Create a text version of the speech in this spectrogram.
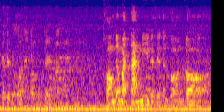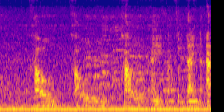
เกษตรกรให้ความสนใจมากน้อยแค่ไหนของจังหวัดตรังนี่เกษตรกรก็เขาเขาเขาให้ความสนใจนะครับ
